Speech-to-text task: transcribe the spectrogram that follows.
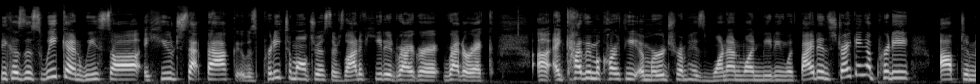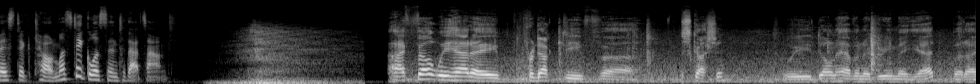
because this weekend we saw a huge setback. It was pretty tumultuous. There's a lot of heated rhetoric. Uh, and Kevin McCarthy emerged from his one on one meeting with Biden, striking a pretty optimistic tone. Let's take a listen to that sound. I felt we had a productive uh, discussion. We don't have an agreement yet, but I,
